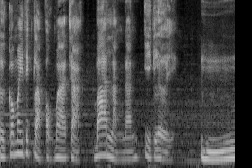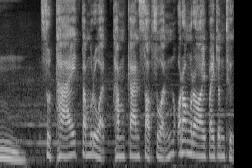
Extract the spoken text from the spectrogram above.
อก็ไม่ได้กลับออกมาจากบ้านหลังนั้นอีกเลย อืมสุดท้ายตำรวจทำการสอบสวนร่องรอยไปจนถึง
